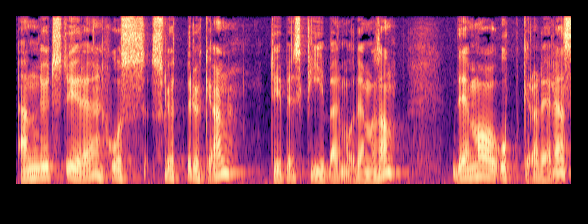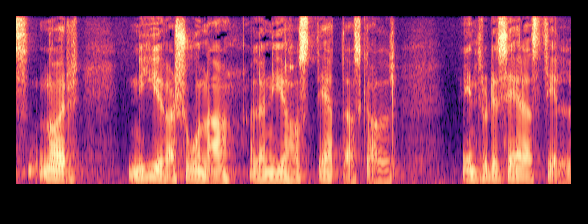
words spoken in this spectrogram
Endeutstyret hos sluttbrukeren, typisk fibermodem og sånn, det må oppgraderes når nye versjoner eller nye hastigheter skal introduseres til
